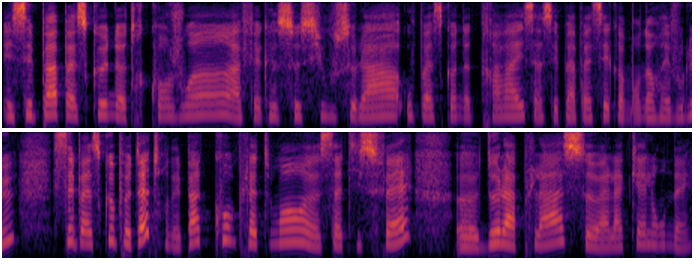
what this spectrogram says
Et c'est pas parce que notre conjoint a fait ceci ou cela, ou parce que notre travail, ça s'est pas passé comme on aurait voulu. C'est parce que peut-être on n'est pas complètement satisfait de la place à laquelle on est.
